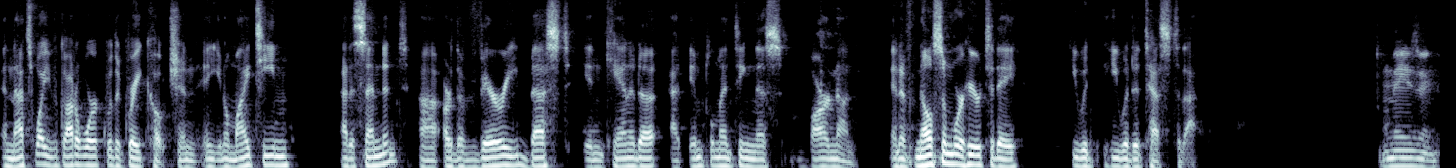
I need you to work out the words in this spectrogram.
And that's why you've got to work with a great coach. And, and you know, my team at Ascendant uh, are the very best in Canada at implementing this, bar none. And if Nelson were here today, he would he would attest to that. Amazing.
